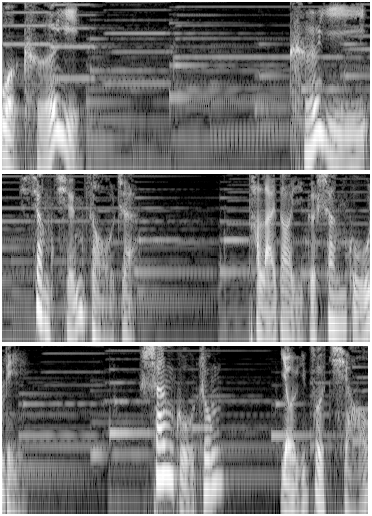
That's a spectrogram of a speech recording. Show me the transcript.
我可以。”可以向前走着，他来到一个山谷里。山谷中有一座桥，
